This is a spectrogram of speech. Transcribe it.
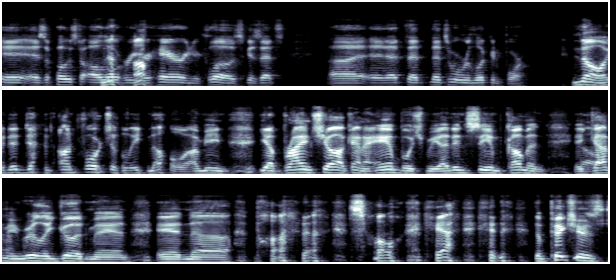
as opposed to all no. over your hair and your clothes? Because that's uh, that, that that's what we're looking for. No, I did. Unfortunately, no. I mean, yeah, Bryan Shaw kind of ambushed me. I didn't see him coming. It no. got me really good, man. And uh, but uh, so yeah, the pictures,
